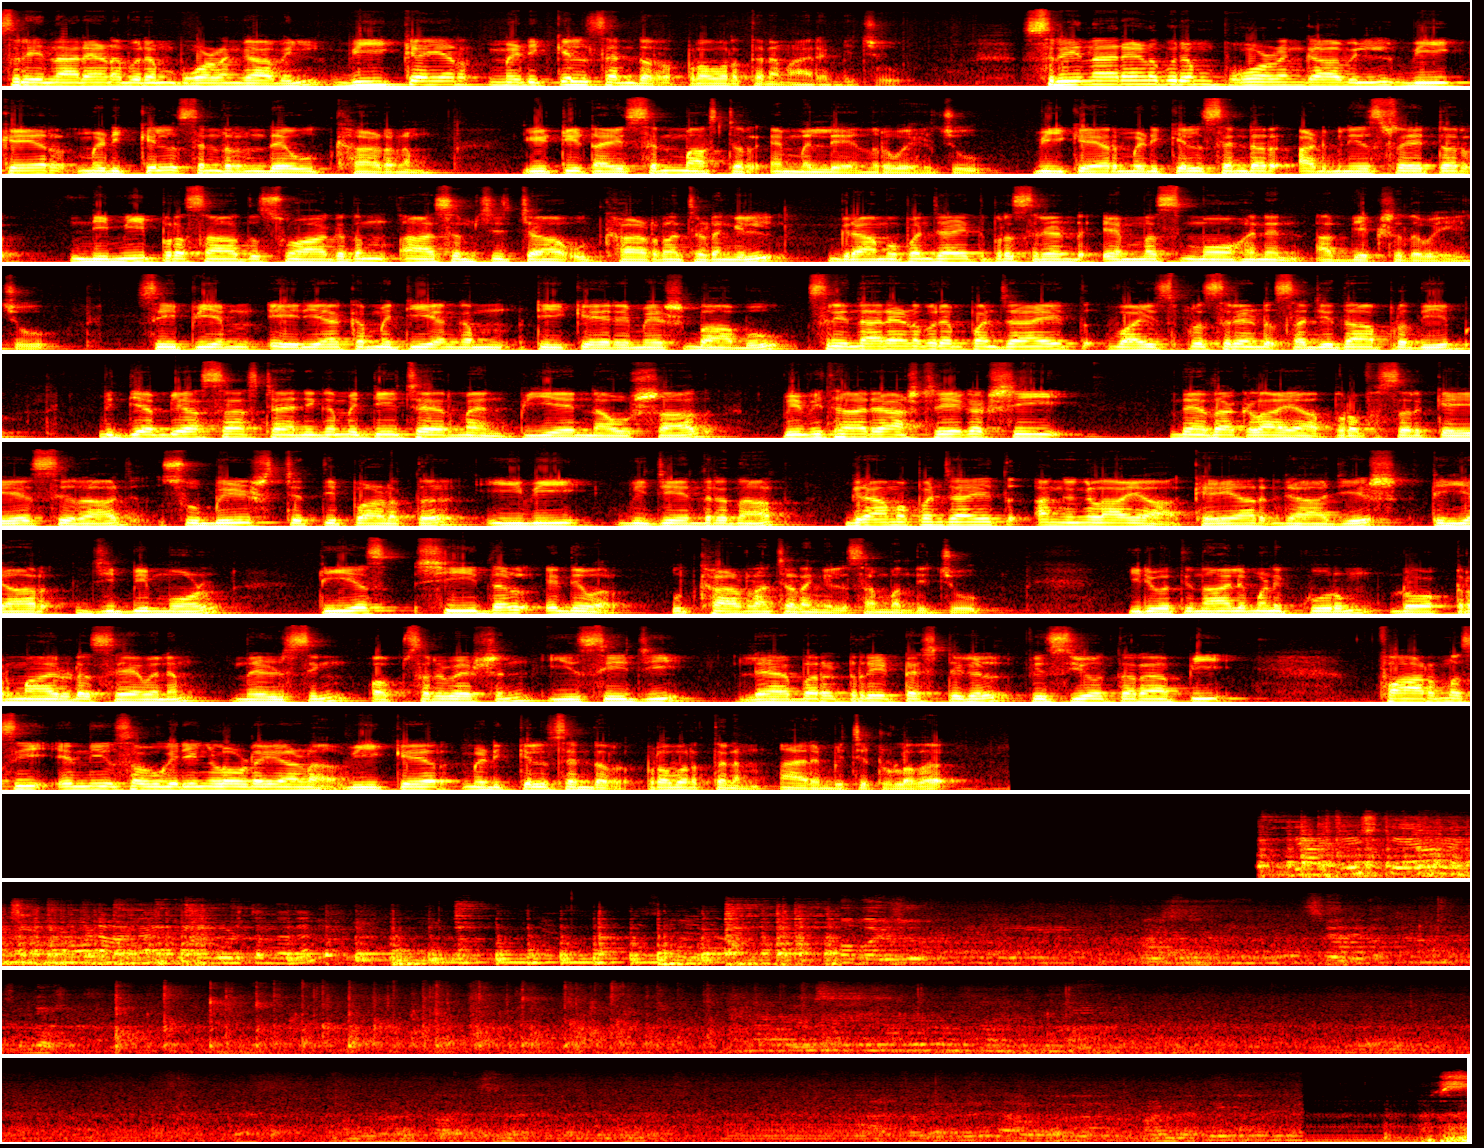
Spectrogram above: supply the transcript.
ശ്രീനാരായണപുരം പോഴങ്കാവിൽ V care medical centre പ്രവർത്തനം ആരംഭിച്ചു. ശ്രീനാരായണപുരം പോഴങ്കാവിൽ വി കെയർ മെഡിക്കൽ സെന്ററിന്റെ ഉദ്ഘാടനം E T Tyson master M L A നിർവഹിച്ചു. V care medical centre administrator Nimi Prasad സ്വാഗതം ആശംസിച്ച ഉദ്ഘാടന ചടങ്ങിൽ ഗ്രാമപഞ്ചായത്ത് പ്രസിഡന്റ് എം എസ് മോഹനൻ അധ്യക്ഷത വഹിച്ചു. C P M area committee അംഗം T K Ramesh Babu Sreenarayanapuram panchayat vice president Sajitha Pradeep വിദ്യാഭ്യാസ standing committee chairman P A Naushad വിവിധ രാഷ്ട്രീയ കക്ഷി നേതാക്കളായ professor K A Siraj Subeesh Chethippadath E V Vijendranath ഗ്രാമപഞ്ചായത്ത് അംഗങ്ങളായ K R Rajesh T R Jibimol T S Sheethal എന്നിവർ ഉദ്ഘാടന ചടങ്ങിൽ സംബന്ധിച്ചു. ഇരുപത്തിനാല് മണിക്കൂറും ഡോക്ടർമാരുടെ സേവനം nursing observation E C G laboratory ടെസ്റ്റുകൾ ഫിസിയോതെറാപ്പി ഫാർമസി എന്നീ സൗകര്യങ്ങളോടെയാണ് വി കെയർ മെഡിക്കൽ സെന്റർ പ്രവർത്തനം ആരംഭിച്ചിട്ടുള്ളത്. രാജേഷ് കെയർ മോളാണ് കൊടുക്കുന്നത്.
